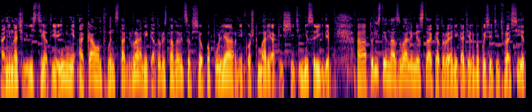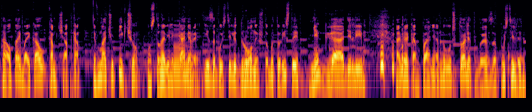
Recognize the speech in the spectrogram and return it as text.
Они начали вести от ее имени аккаунт в Инстаграме, который становится все популярнее. Кошка-моряк, ищите мисс Ригби. А, туристы назвали места, которые они хотели бы посетить в России. Это Алтай, Байкал, Камчатка. В Мачу-Пикчу установили камеры и запустили дроны, чтобы туристы не гадили. Авиакомпания, ну лучше туалеты бы запустили.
